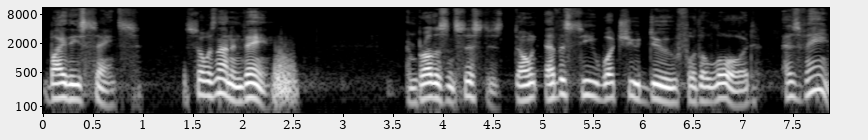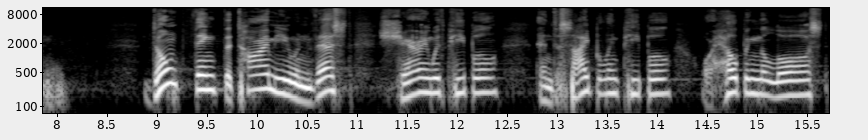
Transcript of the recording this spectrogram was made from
by these saints. So it's not in vain. And, brothers and sisters, don't ever see what you do for the Lord as vain. Don't think the time you invest sharing with people and discipling people or helping the lost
